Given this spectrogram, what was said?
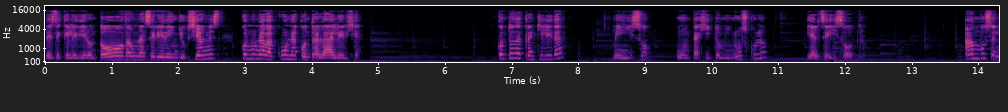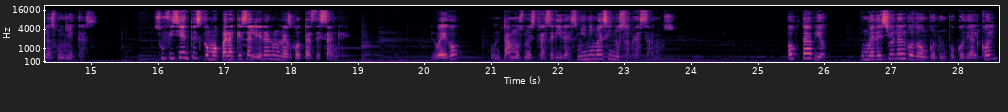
desde que le dieron toda una serie de inyecciones con una vacuna contra la alergia. Con toda tranquilidad, me hizo un tajito minúsculo y él se hizo otro. Ambos en las muñecas, suficientes como para que salieran unas gotas de sangre. Luego, juntamos nuestras heridas mínimas y nos abrazamos. Octavio humedeció el algodón con un poco de alcohol,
